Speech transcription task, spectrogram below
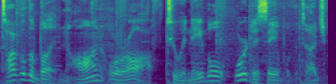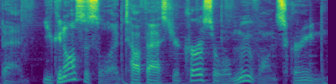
Toggle the button on or off to enable or disable the touchpad. You can also select how fast your cursor will move on screen.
